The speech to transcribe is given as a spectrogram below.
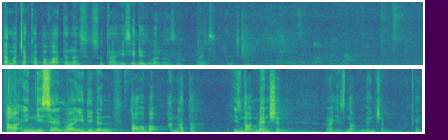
Dhammacakkappavattana Sutta, you see this word also, right? Ah, in this set, well, it didn't talk about anatta. It's not mentioned, right? It's not mentioned, okay?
